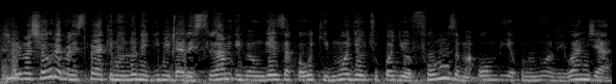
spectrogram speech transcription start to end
Halmashauri ya manispaa ya Kinondoni jijini Dar es Salaam imeongeza kwa wiki moja uchukuaji wa fomu za maombi ya kununua viwanja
